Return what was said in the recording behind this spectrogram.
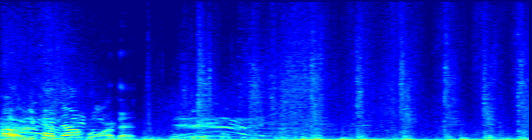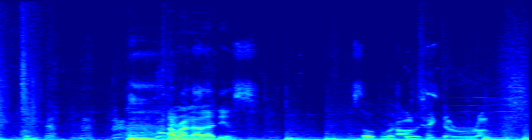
Oh, you calmed down? Okay. I run out of ideas. So for I'll boys. take the ropes.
